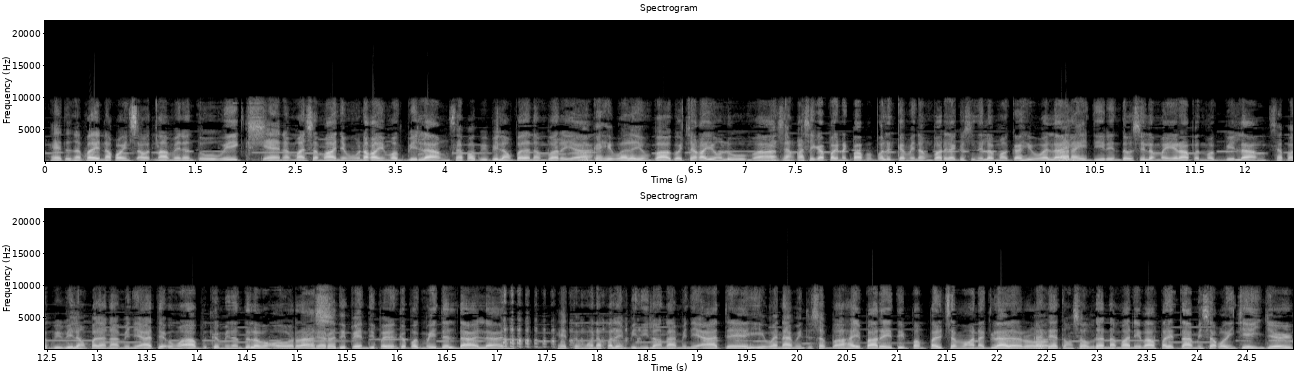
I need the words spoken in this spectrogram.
Heto na pala yung na-coins out namin ng 2 weeks. Kaya naman, samahan nyo muna kami magbilang. Sa pagbibilang pala ng barya, magkahiwala yung bago tsaka yung luma. Minsan kasi kapag nagpapapalit kami ng barya, gusto nila magkahiwalay. Para hindi rin daw sila mahirapan magbilang. Sa pagbibilang pala namin ni ate, umaabot kami ng dalawang oras. Pero depende pa yun kapag may daldalan. Ito muna pala yung binilang namin ni ate. Iiwan namin to sa bahay para ito yung pampalit sa mga naglalaro. At itong sobra naman, ipapalit namin sa coin changer.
